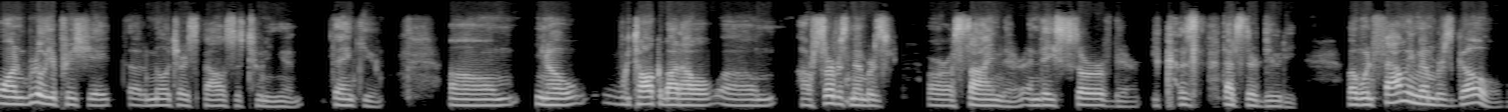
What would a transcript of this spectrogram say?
one, really appreciate the military spouses tuning in. Thank you. Um, you know, we talk about how um, our service members are assigned there and they serve there because that's their duty. But when family members go,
